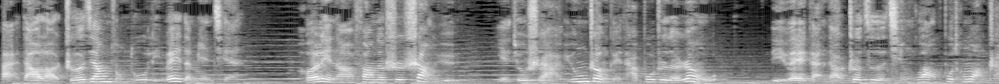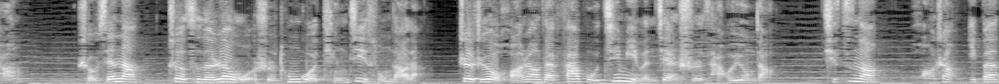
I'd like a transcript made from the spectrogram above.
摆到了浙江总督李卫的面前。盒里呢放的是上谕，也就是啊雍正给他布置的任务。李卫感到这次的情况不同往常。首先呢，这次的任务是通过廷记送到的，这只有皇上在发布机密文件时才会用到。其次呢，皇上一般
